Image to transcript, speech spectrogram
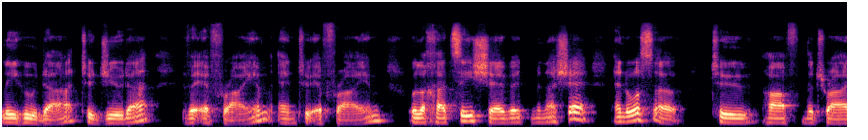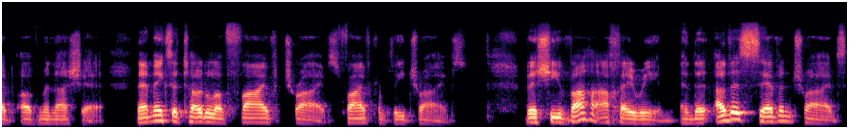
Lihuda to Judah, the Ephraim, and to Ephraim, Ulachatzi Shevet Menashe, and also to half the tribe of Menashe. That makes a total of five tribes, five complete tribes. Veshiva Acherim, and the other seven tribes,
